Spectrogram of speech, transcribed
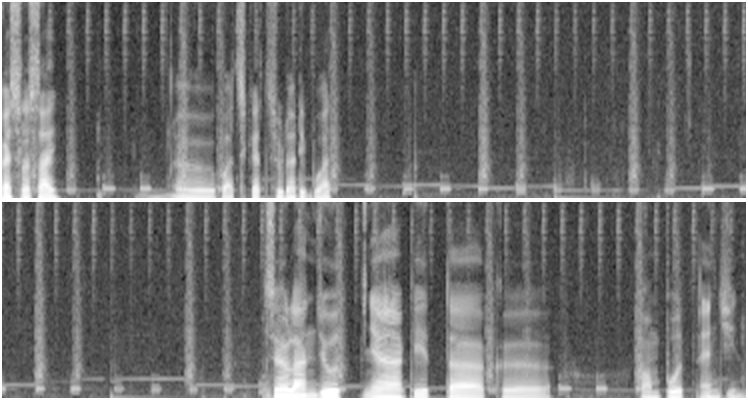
Oke selesai. Uh, basket sudah dibuat. Selanjutnya kita ke compute engine.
